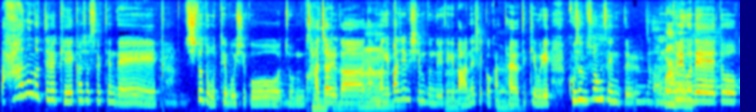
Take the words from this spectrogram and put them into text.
많은 것들을 계획하셨을 텐데 시도도 못 해보시고 좀 좌절과 아. 낭망에 빠지신 분들이 되게 많으실 것 같아요. 네. 특히 우리 고3 수험생들 아이고. 그리고 네, 또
